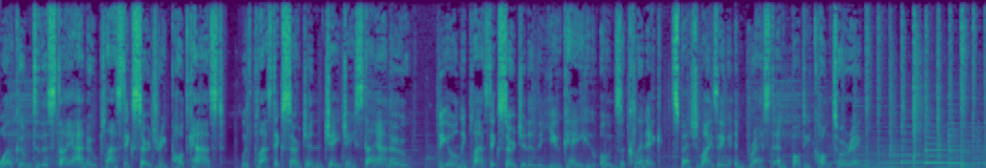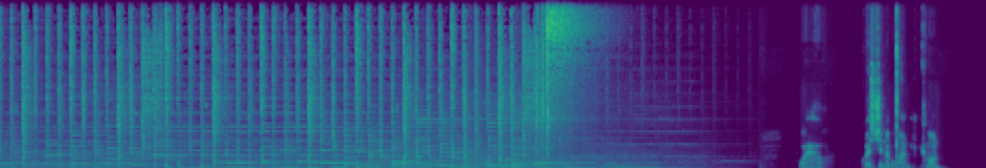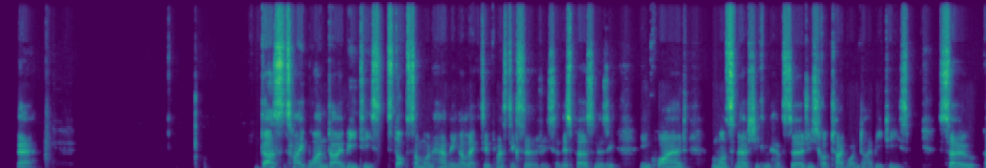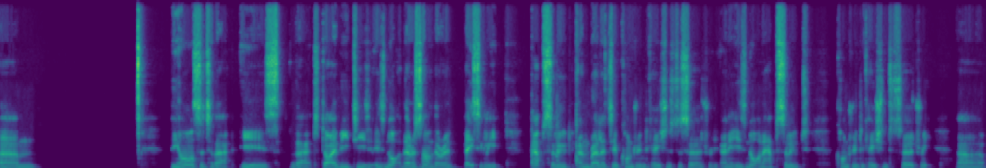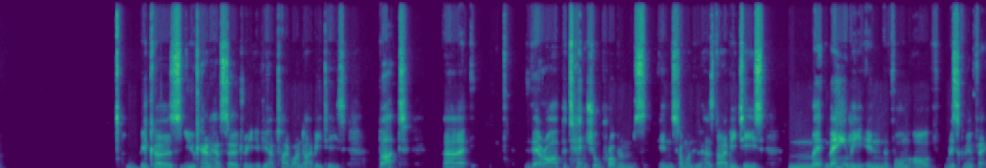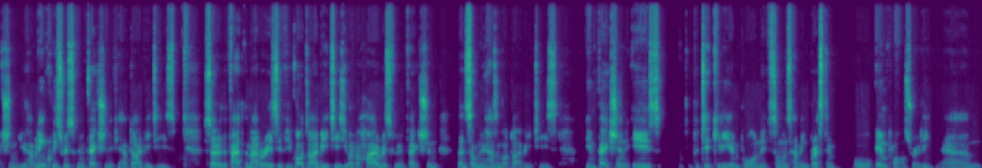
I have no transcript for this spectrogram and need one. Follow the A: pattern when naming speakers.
A: Welcome to the Staiano Plastic Surgery Podcast with plastic surgeon JJ Staiano, the only plastic surgeon in the UK who owns a clinic specialising in breast and body contouring.
B: Wow. Question number one. Come on. There. Does type 1 diabetes stop someone having elective plastic surgery? So this person has inquired and wants to know if she can have surgery. She's got type 1 diabetes. So um, the answer to that is that diabetes is not, there are some, there are basically absolute and relative contraindications to surgery, and it is not an absolute contraindication to surgery. Uh, because you can have surgery if you have type 1 diabetes. But uh, there are potential problems in someone who has diabetes, ma- mainly in the form of risk of infection. You have an increased risk of infection if you have diabetes. So the fact of the matter is, if you've got diabetes, you've got a higher risk of infection than someone who hasn't got diabetes. Infection is particularly important if someone's having breast Im- or implants, really. Um,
